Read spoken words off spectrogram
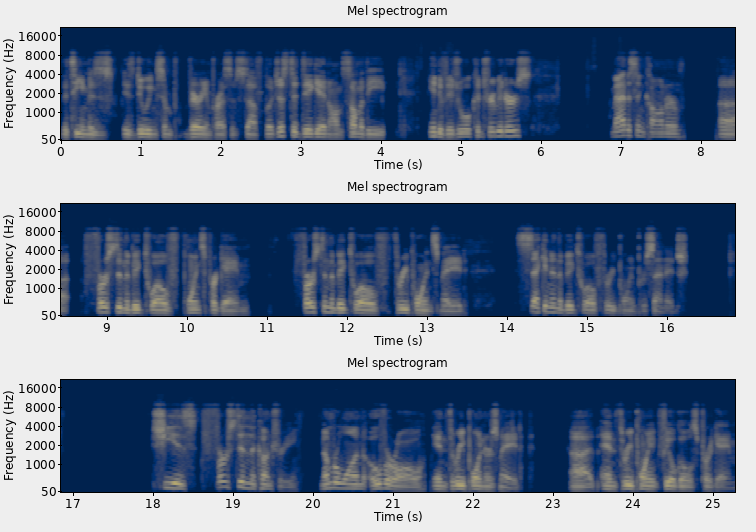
the team is is doing some very impressive stuff. But just to dig in on some of the individual contributors, Madison Conner uh, first in the Big 12 points per game, first in the Big 12 three points made, second in the Big 12 three point percentage. She is first in the country, number one overall in three pointers made, uh, and three point field goals per game.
